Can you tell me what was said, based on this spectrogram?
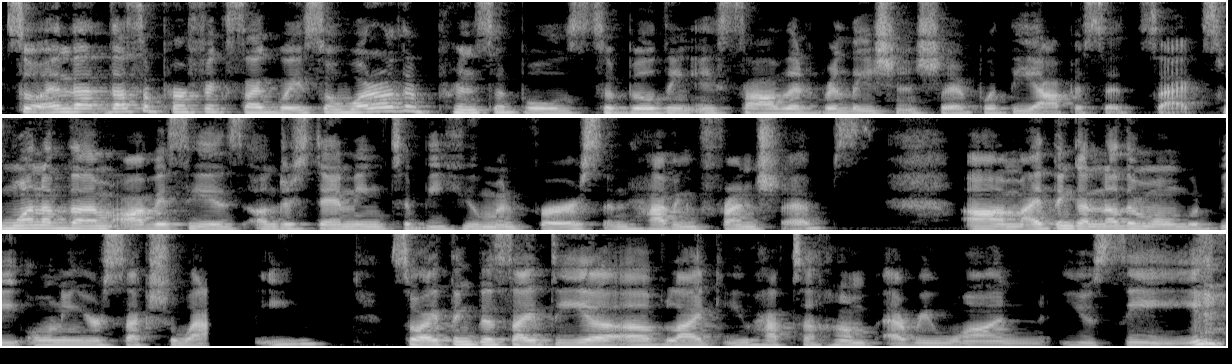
So and that that's a perfect segue. So what are the principles to building a solid relationship with the opposite sex? One of them obviously is understanding to be human first and having friendships. Um, I think another one would be owning your sexuality. So I think this idea of like you have to hump everyone you see,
